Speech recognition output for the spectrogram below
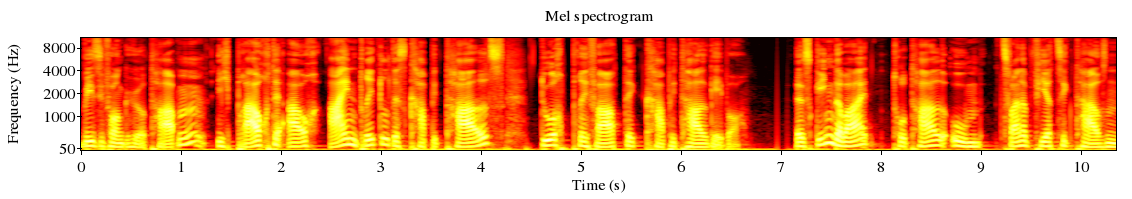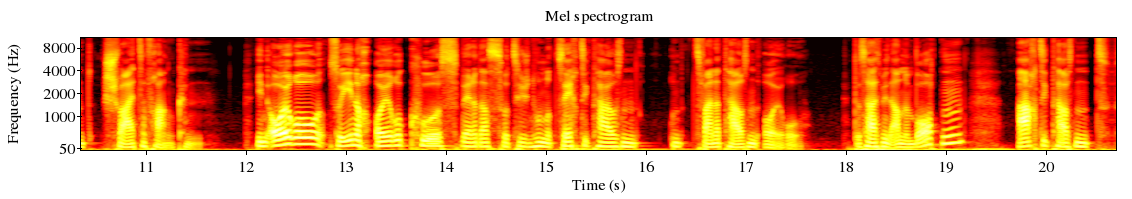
wie Sie vorhin gehört haben, ich brauchte auch ein Drittel des Kapitals durch private Kapitalgeber. Es ging dabei total um 240.000 Schweizer Franken. In Euro, so je nach Eurokurs, wäre das so zwischen 160.000 und 200.000 Euro. Das heißt mit anderen Worten, 80.000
